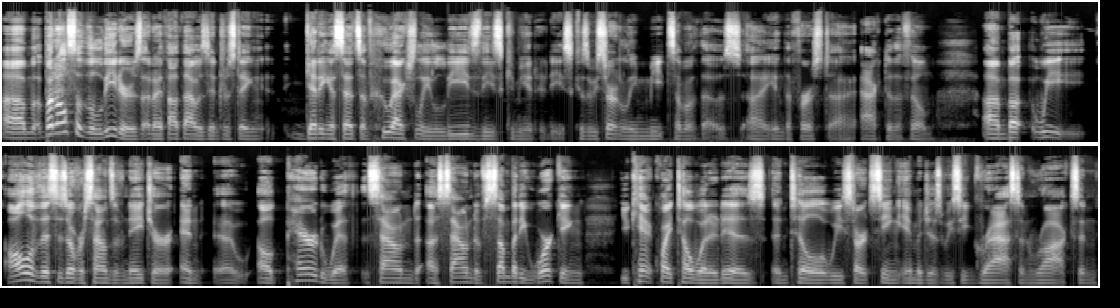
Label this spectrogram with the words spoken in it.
Um, but also the leaders, and I thought that was interesting, getting a sense of who actually leads these communities, because we certainly meet some of those uh, in the first uh, act of the film. Um, but we all of this is over sounds of nature, and uh, paired with sound a sound of somebody working. You can't quite tell what it is until we start seeing images. We see grass and rocks, and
